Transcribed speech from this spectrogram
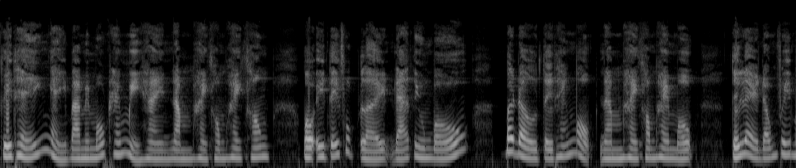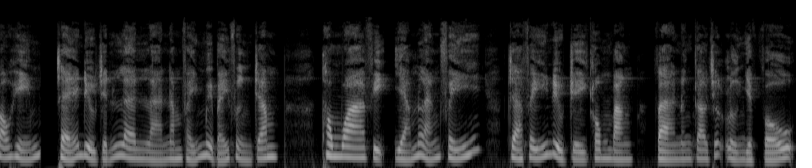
Vì thế, ngày 31 tháng 12 năm 2020, Bộ Y tế Phúc Lợi đã tuyên bố, bắt đầu từ tháng 1 năm 2021, tỷ lệ đóng phí bảo hiểm sẽ điều chỉnh lên là 5,17%, thông qua việc giảm lãng phí, trả phí điều trị công bằng và nâng cao chất lượng dịch vụ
